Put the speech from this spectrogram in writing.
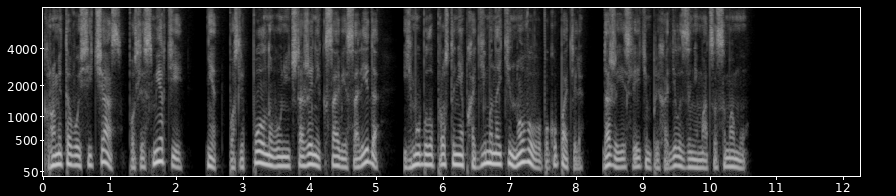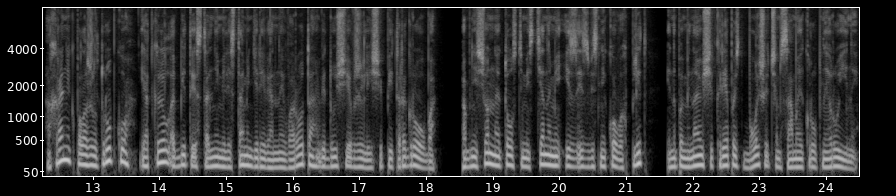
Кроме того, сейчас, после смерти нет, после полного уничтожения Ксави Солида ему было просто необходимо найти нового покупателя, даже если этим приходилось заниматься самому. Охранник положил трубку и открыл обитые стальными листами деревянные ворота, ведущие в жилище Питера Гроуба, обнесенное толстыми стенами из известняковых плит и напоминающее крепость больше, чем самые крупные руины.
